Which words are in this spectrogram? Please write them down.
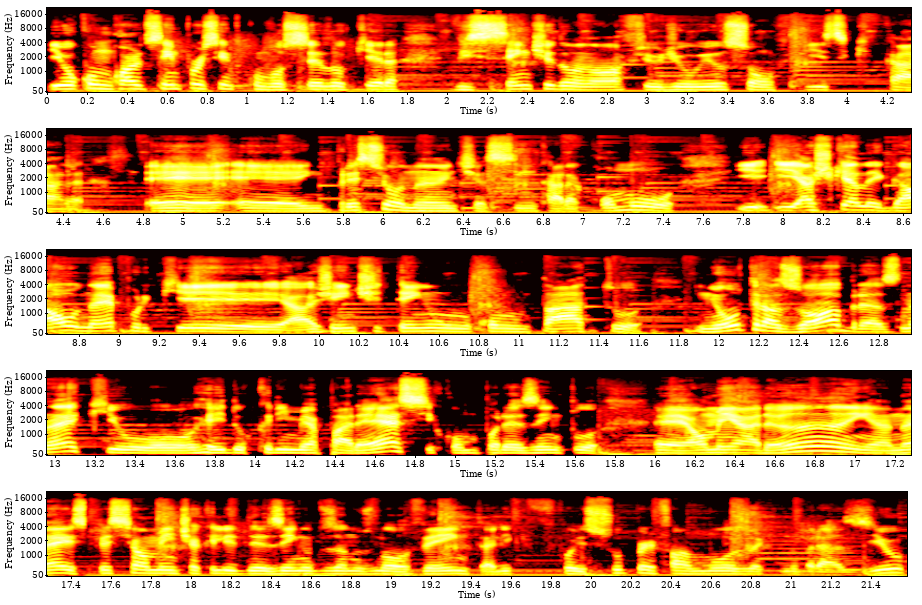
E eu concordo 100% com você, Luqueira. Vicente Donofrio de Wilson Fisk, cara. É, é impressionante, assim, cara. Como. E, e, acho que é legal, né? Porque a gente tem um contato em outras obras, né? Que o Rei do Crime aparece, como por exemplo, é, Homem-Aranha, né? Especialmente aquele desenho dos anos 90 90 ali, que foi super famoso aqui no Brasil.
